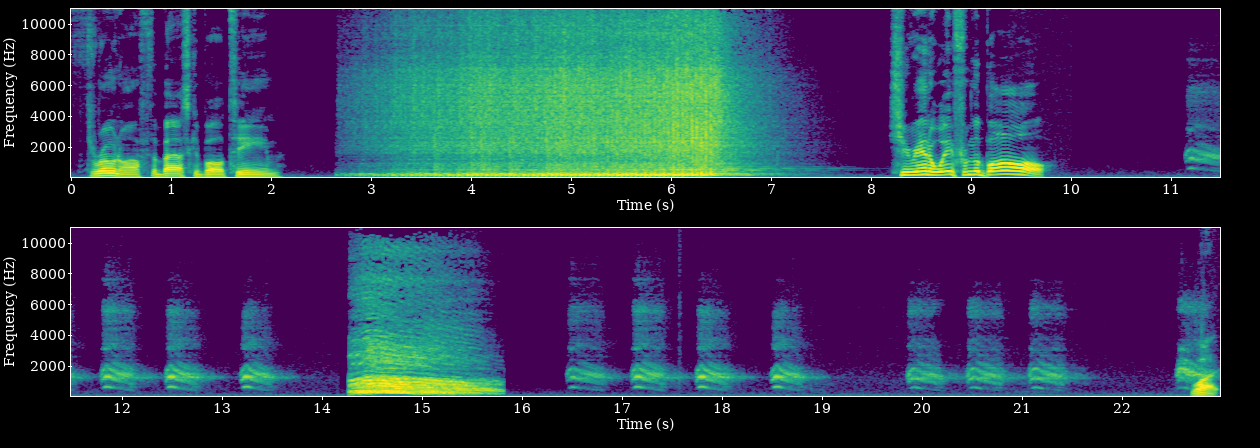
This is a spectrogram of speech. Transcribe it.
thrown off the basketball team? She ran away from the ball. What?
